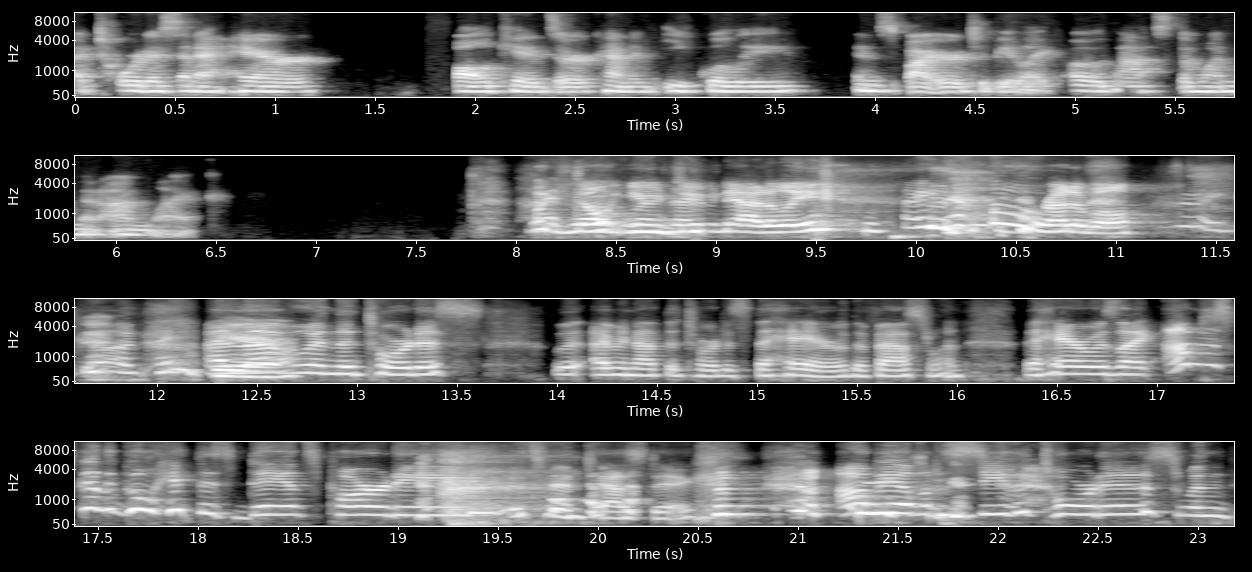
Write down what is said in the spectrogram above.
a tortoise and a hare all kids are kind of equally inspired to be like oh that's the one that i'm like What love don't you the- do, Natalie? I know. Incredible. Oh my god. Thank I you. love when the tortoise w- I mean not the tortoise, the hare, the fast one. The hare was like, I'm just gonna go hit this dance party. It's fantastic. I'll be able to see the tortoise when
